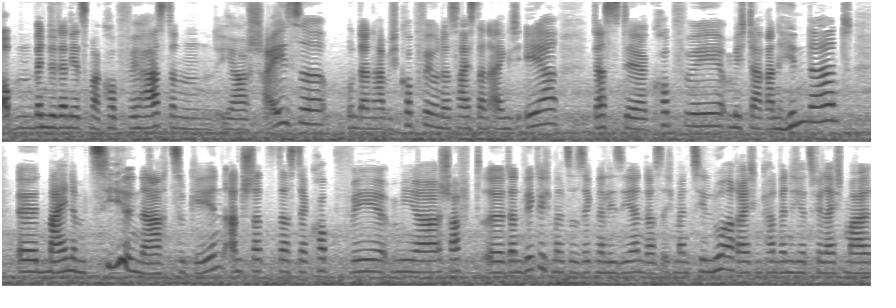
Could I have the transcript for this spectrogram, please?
ob, wenn du dann jetzt mal Kopfweh hast, dann ja, scheiße und dann habe ich Kopfweh und das heißt dann eigentlich eher, dass der Kopfweh mich daran hindert, äh, meinem Ziel nachzugehen, anstatt dass der Kopfweh mir schafft, äh, dann wirklich mal zu signalisieren, dass ich mein Ziel nur erreichen kann, wenn ich jetzt vielleicht mal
